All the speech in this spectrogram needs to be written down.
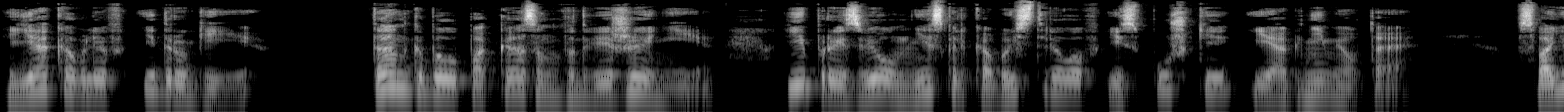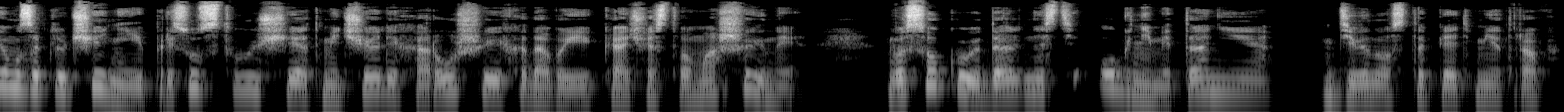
Яковлев и другие. Танк был показан в движении и произвел несколько выстрелов из пушки и огнемета. В своем заключении присутствующие отмечали хорошие ходовые качества машины, высокую дальность огнеметания 95 метров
